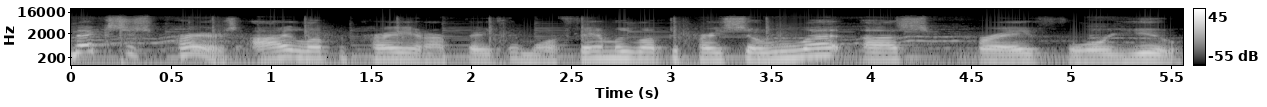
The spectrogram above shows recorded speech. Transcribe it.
Next is prayers. I love to pray, and our faith and more family love to pray. So let us pray for you.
